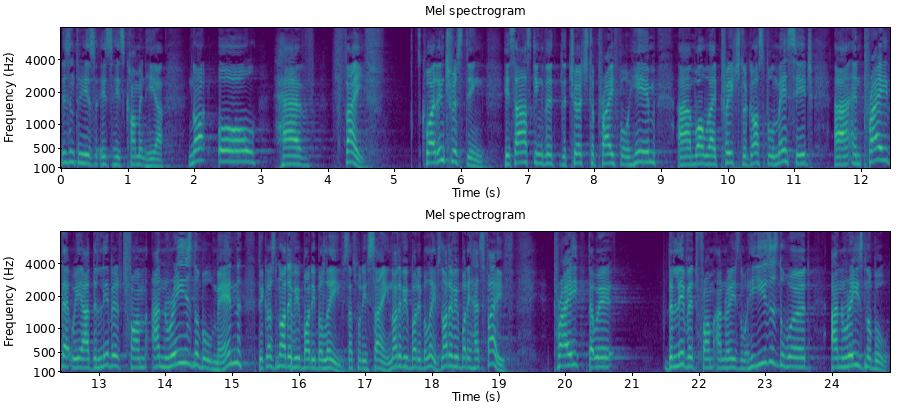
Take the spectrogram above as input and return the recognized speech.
Listen to his, his, his comment here. Not all have faith quite interesting. He's asking the, the church to pray for him um, while they preach the gospel message uh, and pray that we are delivered from unreasonable men because not everybody believes. That's what he's saying. Not everybody believes. Not everybody has faith. Pray that we're delivered from unreasonable. He uses the word unreasonable.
